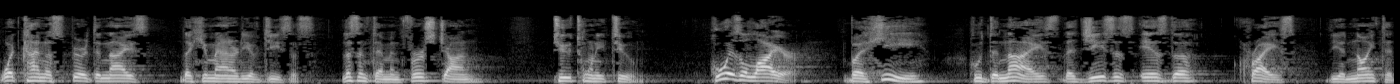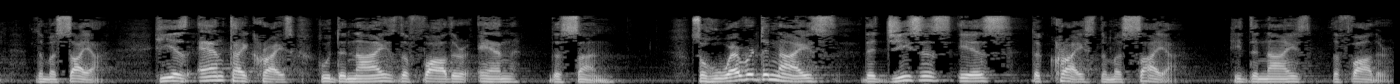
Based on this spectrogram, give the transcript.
what kind of spirit denies the humanity of Jesus. Listen to him in 1 John 2:22. Who is a liar but he who denies that Jesus is the Christ, the anointed, the Messiah? He is antichrist who denies the Father and the Son. So whoever denies that Jesus is the Christ, the Messiah, he denies the Father.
